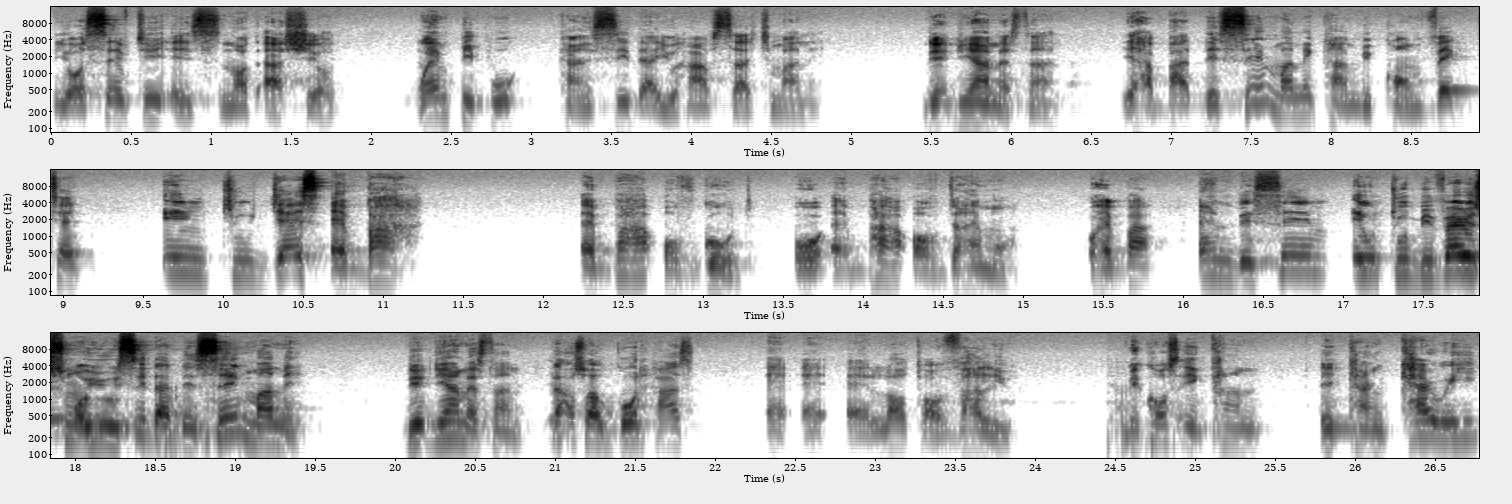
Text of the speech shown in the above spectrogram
your safety is not assured when people can see that you have such money. Do, do, you understand? Yeah, but the same money can be converted into just a bar, a bar of gold or a bar of diamond or a bar, and the same, it will be very small. You see that the same money. Do, do you understand? That's why God has a, a, a lot of value because it can, it can carry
